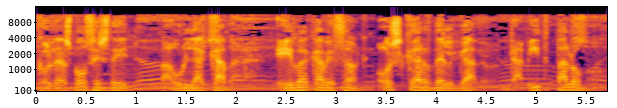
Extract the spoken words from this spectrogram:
Con las voces de Paula Cámara, Eva Cabezón, Óscar Delgado, David Palomo,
